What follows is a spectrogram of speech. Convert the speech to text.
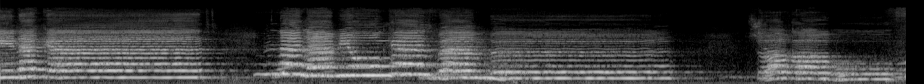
éneket, de nem jó kedvemből, csak a búfúhatja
